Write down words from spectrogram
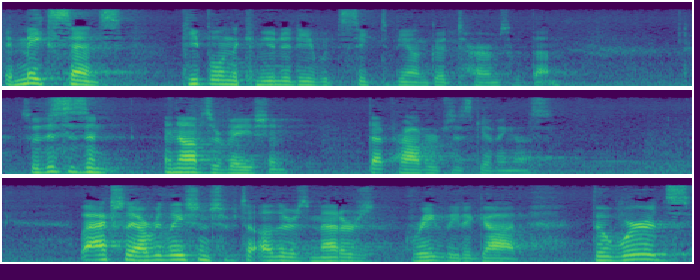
it makes sense people in the community would seek to be on good terms with them. So, this is an, an observation that Proverbs is giving us. But actually, our relationship to others matters greatly to God. The words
